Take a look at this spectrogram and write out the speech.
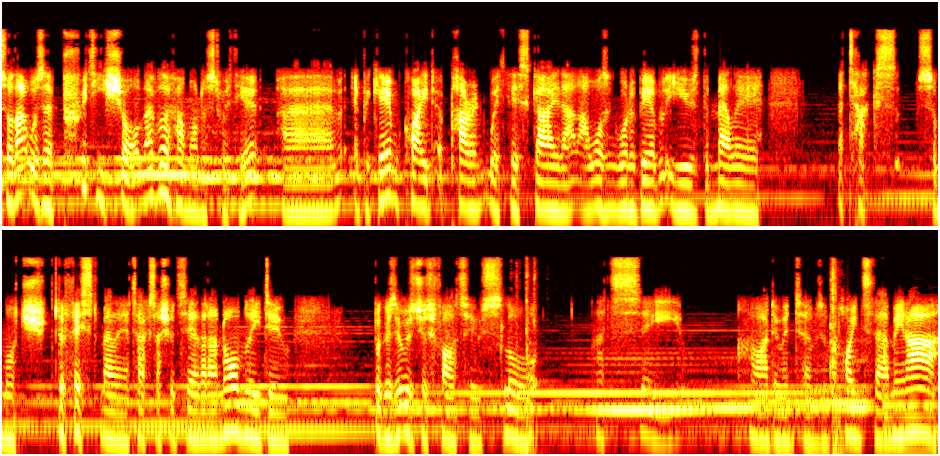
So that was a pretty short level if I'm honest with you. Um, it became quite apparent with this guy that I wasn't going to be able to use the melee attacks so much, the fist melee attacks I should say, that I normally do, because it was just far too slow. Let's see how I do in terms of points there. I mean, I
